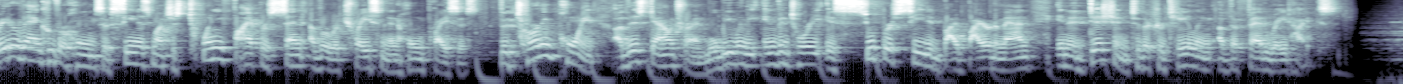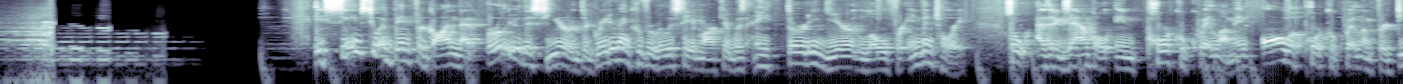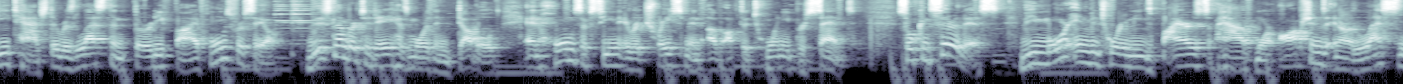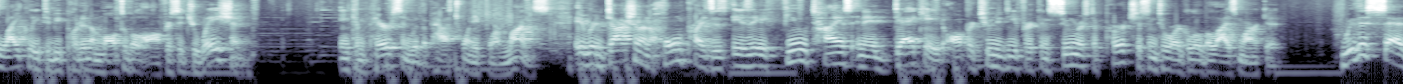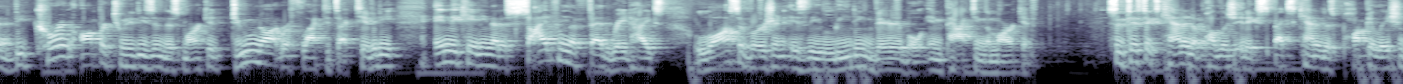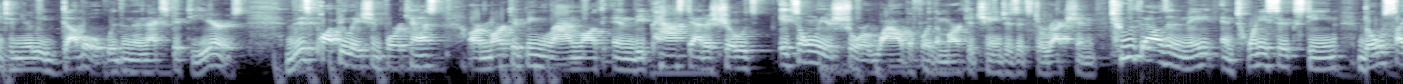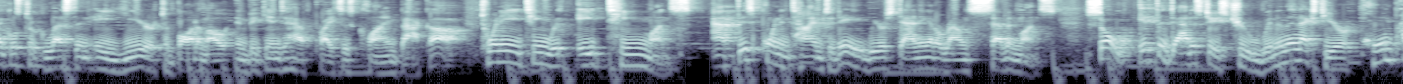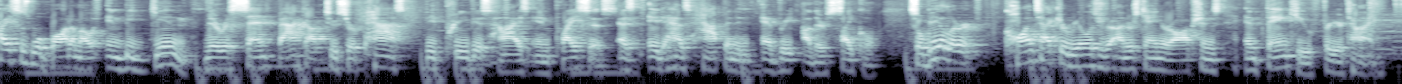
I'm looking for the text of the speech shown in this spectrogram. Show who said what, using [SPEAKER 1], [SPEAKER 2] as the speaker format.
[SPEAKER 1] Greater Vancouver homes have seen as much as 25% of a retracement in home prices. The turning point of this downtrend will be when the inventory is superseded by buyer demand in addition to the curtailing of the Fed rate hikes. It seems to have been forgotten that earlier this year, the Greater Vancouver real estate market was at a 30 year low for inventory. So, as an example, in Port Coquitlam, in all of Port Coquitlam for detached, there was less than 35 homes for sale. This number today has more than doubled, and homes have seen a retracement of up to 20%. So, consider this the more inventory means buyers have more options and are less likely to be put in a multiple offer situation in comparison with the past 24 months. A reduction on home prices is a few times in a decade opportunity for consumers to purchase into our globalized market. With this said, the current opportunities in this market do not reflect its activity, indicating that aside from the Fed rate hikes, loss aversion is the leading variable impacting the market. Statistics Canada published it expects Canada's population to nearly double within the next 50 years. This population forecast our market being landlocked and the past data shows it's only a short while before the market changes its direction. 2008 and 2016, those cycles took less than a year to bottom out and begin to have prices climb back up. 2018 was 18 months. At this point in time today, we are standing at around seven months. So, if the data stays true, within the next year, home prices will bottom out and begin their ascent back up to surpass the previous highs in prices, as it has happened in every other cycle. So, be alert, contact your realtor to understand your options, and thank you for your time.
